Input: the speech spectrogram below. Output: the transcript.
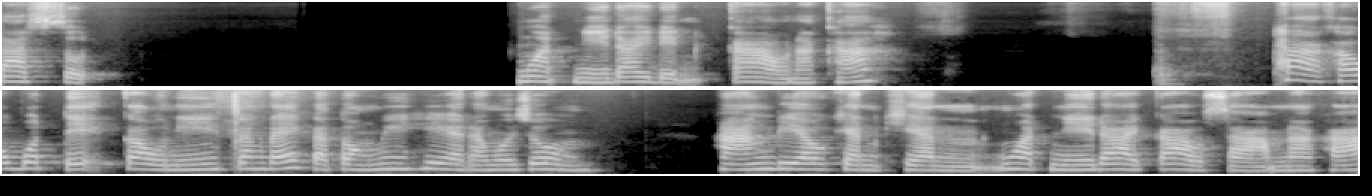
ล่าสุด งวดนี้ได้เด่นเก้านะคะ ถ้าเขาบดเตะเก่านี้จังได้ก็ต้องมีเฮียนผู้ชม หางเดียวแขนแขนงวดนี้ได้เก้าสามนะคะ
